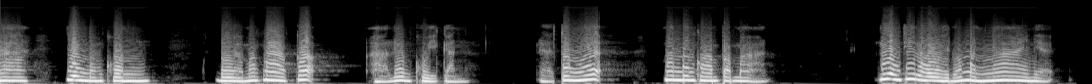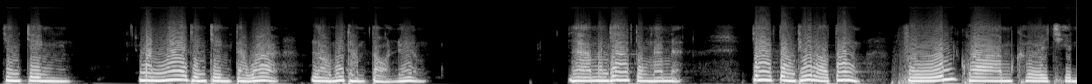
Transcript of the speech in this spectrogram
นะยิ่งบางคนเบื่อมากๆก็หาเรื่องคุยกันนะตรงเนี้ยมันเป็นความประมาท เรื่องที่เราเห็นว่ามันง่ายเนี่ยจริงๆ มันง่ายจริงๆ แต่ว่าเราไม่ทำต่อเนื่องนะมันยากตรงนั้นน่ะยากตรงที่เราต้องฝืนความเคยชิน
